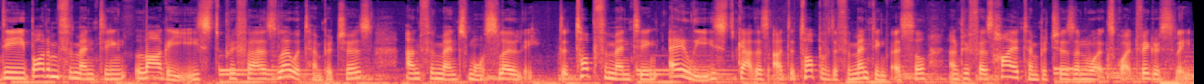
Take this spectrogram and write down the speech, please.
The bottom fermenting lager yeast prefers lower temperatures and ferments more slowly. The top fermenting ale yeast gathers at the top of the fermenting vessel and prefers higher temperatures and works quite vigorously.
